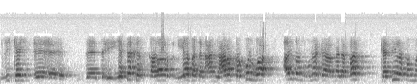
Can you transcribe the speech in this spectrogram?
لكي يتخذ قرار نيابة عن العرب ككل وأيضا هناك ملفات كثيرة تم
